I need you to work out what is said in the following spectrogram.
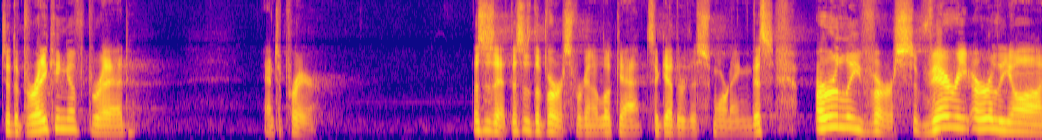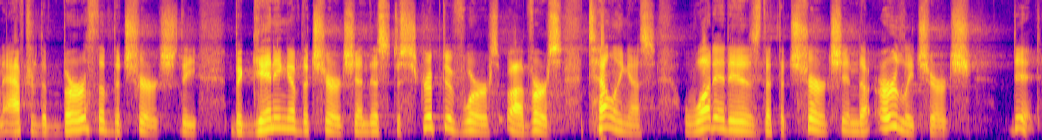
to the breaking of bread, and to prayer. This is it. This is the verse we're going to look at together this morning. This early verse, very early on after the birth of the church, the beginning of the church, and this descriptive verse, uh, verse telling us what it is that the church in the early church did.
